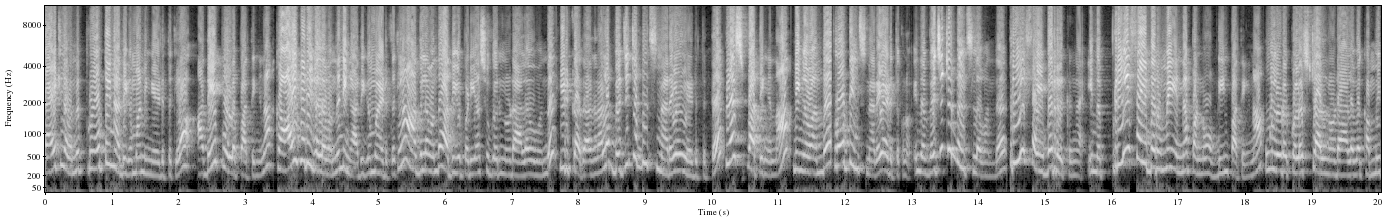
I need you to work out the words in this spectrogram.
டயட்ல வந்து புரோட்டீன் அதிகமா நீங்க எடுத்துக்கலாம். அதே போல பாத்தீங்கன்னா காய்கறிகளை வந்து நீங்க அதிகமா எடுத்துக்கலாம். அதுல வந்து அதிகப்படியா சுகரினோட அளவு வந்து இருக்காது. அதனால வெஜிடபிள்ஸ் நிறைய எடுத்துட்டு பிளஸ் பாத்தீங்கன்னா நீங்க வந்து புரோட்டீன்ஸ் நிறைய எடுத்துக்கணும். இந்த வெஜிடபிள் வெஜிடபிள்ஸ்ல வந்து ப்ரீ ஃபைபர் இருக்குங்க. இந்த ப்ரீ ஃபைபருமே என்ன பண்ணும் அப்படின்னு பாத்தீங்கன்னா உங்களோட கொலஸ்ட்ராலோட அளவை கம்மி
